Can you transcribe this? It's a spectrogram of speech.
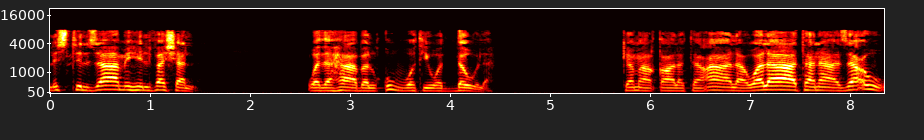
لاستلزامه الفشل وذهاب القوة والدولة. كما قال تعالى ولا تنازعوا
